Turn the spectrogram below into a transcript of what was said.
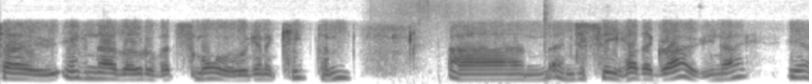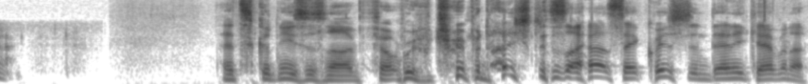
So even though they're a little bit smaller, we're going to keep them um, and just see how they grow. You know, yeah. That's good news, isn't it? I felt real trepidation as I asked that question, Danny Kavanagh.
